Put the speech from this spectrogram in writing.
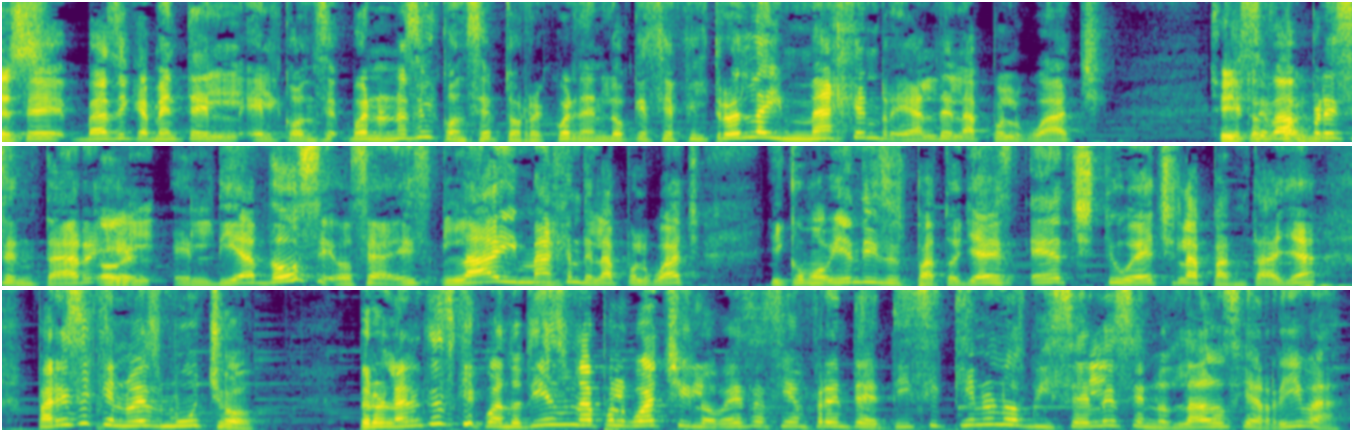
Entonces- básicamente el, el concepto, bueno, no es el concepto, recuerden, lo que se filtró es la imagen real del Apple Watch Sí, que se va a presentar el, el día 12, o sea, es la imagen del Apple Watch y como bien dices, Pato, ya es edge to edge la pantalla, parece que no es mucho, pero la neta es que cuando tienes un Apple Watch y lo ves así enfrente de ti, sí tiene unos biseles en los lados y arriba.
